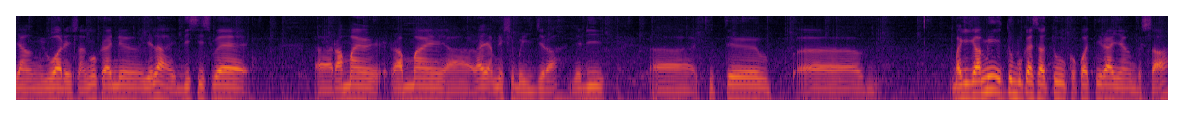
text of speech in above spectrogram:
yang luar dari Selangor kerana yalah this is where uh, ramai ramai uh, rakyat Malaysia berhijrah. Jadi uh, kita uh, bagi kami itu bukan satu kekhawatiran yang besar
